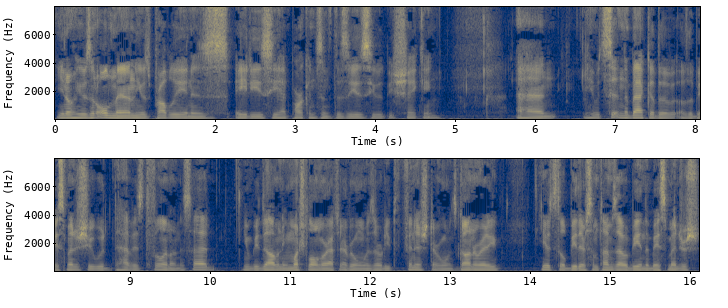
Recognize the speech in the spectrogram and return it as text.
You know, he was an old man. He was probably in his 80s. He had Parkinson's disease. He would be shaking, and he would sit in the back of the of the beis medrash. He would have his tefillin on his head, He'd be davening much longer after everyone was already finished, everyone's gone already. He would still be there. Sometimes I would be in the beis medrash,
